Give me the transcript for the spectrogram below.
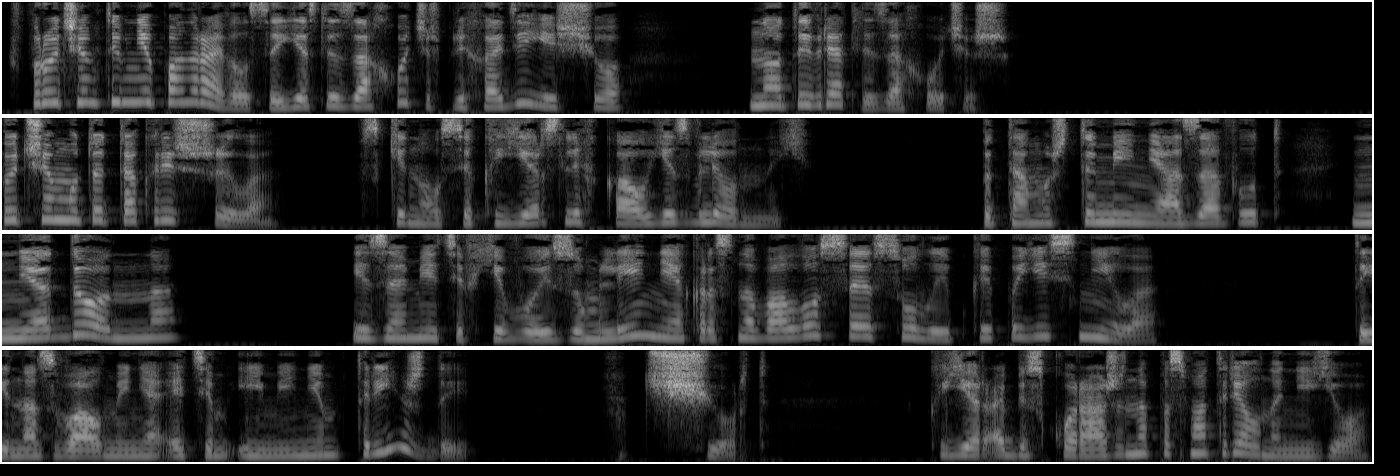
«Впрочем, ты мне понравился. Если захочешь, приходи еще. Но ты вряд ли захочешь». «Почему ты так решила?» — вскинулся Кьер, слегка уязвленный. «Потому что меня зовут не Донна». И, заметив его изумление, красноволосая с улыбкой пояснила. «Ты назвал меня этим именем трижды?» «Черт!» Кьер обескураженно посмотрел на нее.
